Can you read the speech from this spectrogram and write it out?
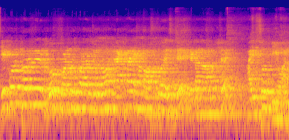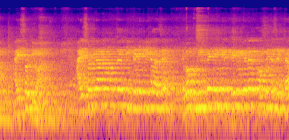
যে কোনো ধরনের রোগ কন্ট্রোল করার জন্য একটা এখন অস্ত্র এসেছে, যেটার নাম হচ্ছে iso D one iso D one iso D মধ্যে তিনটে টেকনিক্যাল আছে এবং তিনটে টেকনিক্যালের কম্বিনেশনটা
